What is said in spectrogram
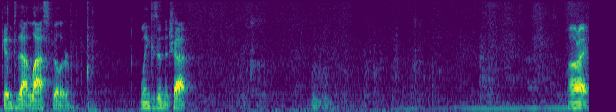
get into that last filler. Link is in the chat. All right.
